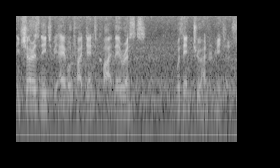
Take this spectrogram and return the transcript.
insurers need to be able to identify their risks within 200 meters.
